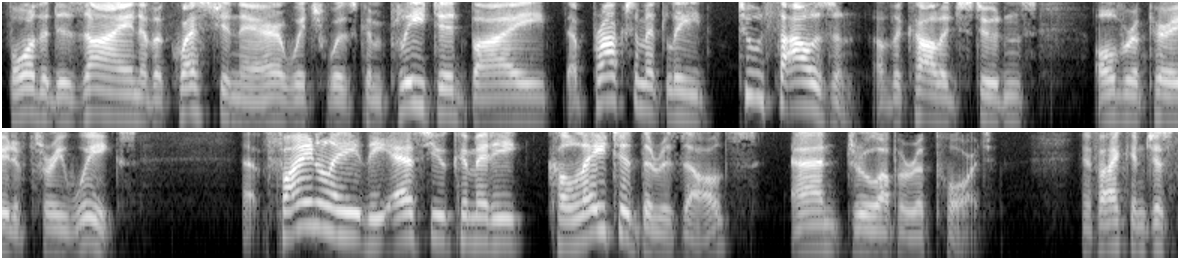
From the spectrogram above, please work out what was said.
for the design of a questionnaire which was completed by approximately 2,000 of the college students over a period of three weeks. Uh, finally, the SU committee collated the results and drew up a report. If I can just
